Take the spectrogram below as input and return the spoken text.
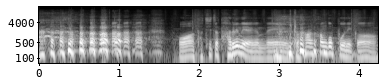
와, 다 진짜 다르네요, 근데. 한한곳 보니까.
